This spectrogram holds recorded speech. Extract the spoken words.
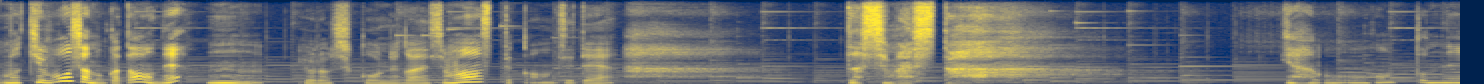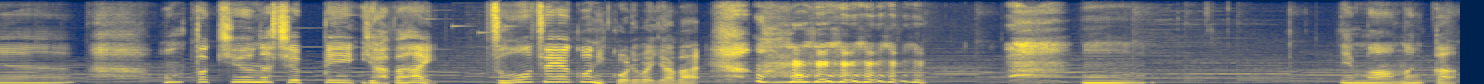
まあ希望者の方はねうん。よろしくお願いしますって感じで出しました。いやもうほんとね。ほんと急な出費やばい。増税後にこれはやばい。うん。でまあなんか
